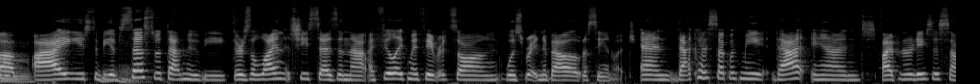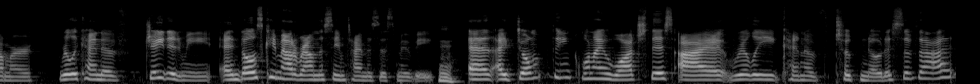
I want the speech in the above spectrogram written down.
Um, I used to be obsessed with that movie. There's a line that she says in that. I feel like my favorite song was written about a sandwich, and that kind of stuck with me. That and 500 Days of Summer really kind of jaded me and those came out around the same time as this movie. Hmm. And i don't think when i watched this i really kind of took notice of that.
